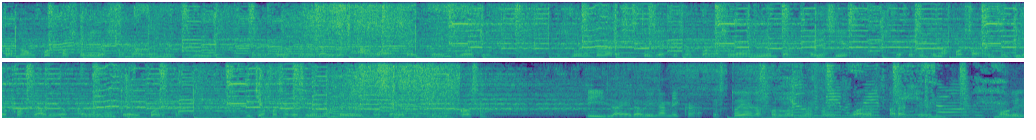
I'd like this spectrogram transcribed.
Cuando un cuerpo sólido se mueve en un fluido, como puede ser el aire, agua, aceite, entre otros, experimenta una resistencia que se opone a su movimiento, es decir, se presenta una fuerza en sentido contrario al movimiento del cuerpo. Dicha fuerza recibe el nombre de fuerza de fricción viscosa y la aerodinámica estudia las formas más adecuadas para que el móvil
